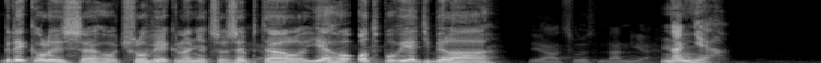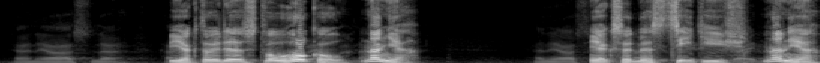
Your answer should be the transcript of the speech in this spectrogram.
Kdykoliv se ho člověk na něco zeptal, jeho odpověď byla Nania. Jak to jde s tvou holkou? Nania. Jak se dnes cítíš? Nania.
